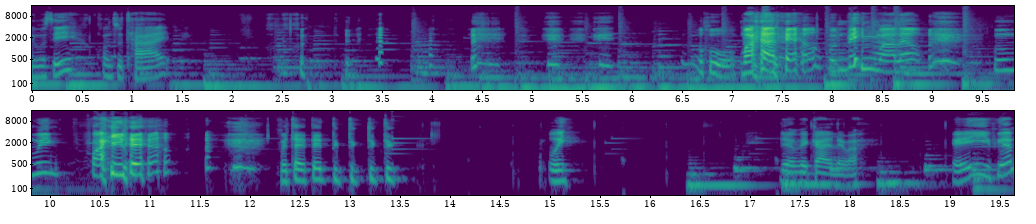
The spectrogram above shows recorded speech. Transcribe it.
ดูสิ คนสุดท้าย โอ้โห มาแล้ว มันวิ่งมาแล้ว มันวิ่ง ไปแล้วหัวใจเต้นตึกตึกตึกตึกอุ้ย เดินไปไกลเลยวะเฮ้ยเพื่อน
